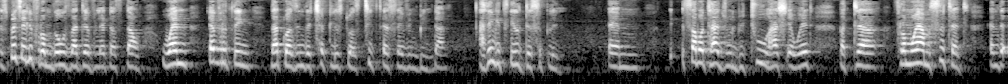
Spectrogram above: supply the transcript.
especially from those that have let us down when everything that was in the checklist was ticked as having been done. I think it's ill discipline. Um, sabotage will be too harsh a word, but uh, from where I'm seated and the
